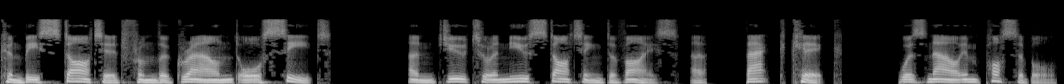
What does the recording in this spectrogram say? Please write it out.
can be started from the ground or seat, and due to a new starting device, a back kick was now impossible.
